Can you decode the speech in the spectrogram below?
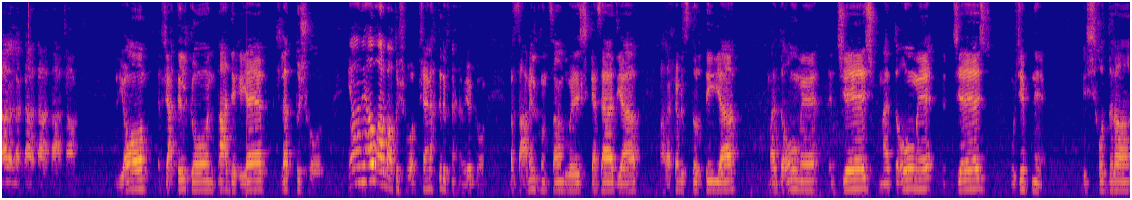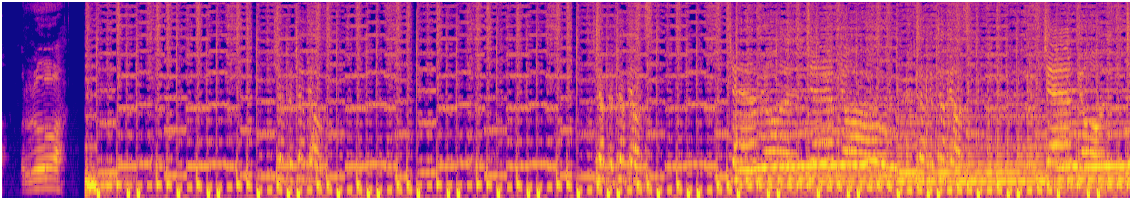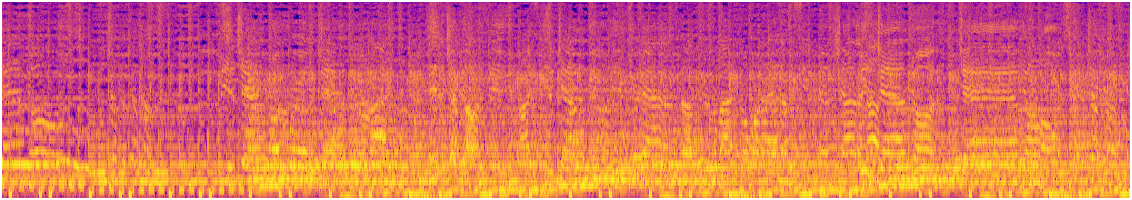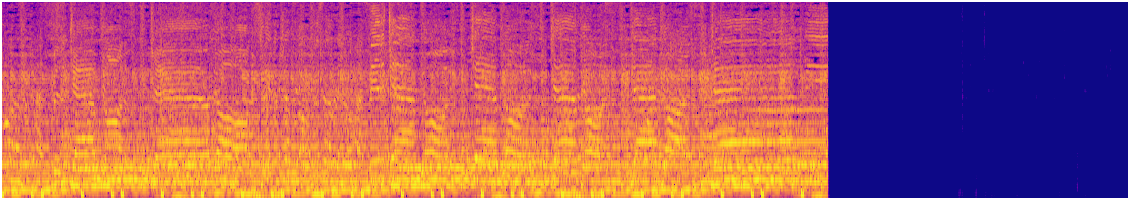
تعال لك تعال تعال تعال تعال. اليوم رجعت لكم بعد غياب ثلاث أشهر. يعني أو أربع أشهر مشان نحترف نحن وياكم. بس عاملكم ساندويش كاساديا على خبز تورتيا مدعومة دجاج مدعومة دجاج وجبنة. مش خضرة روح.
